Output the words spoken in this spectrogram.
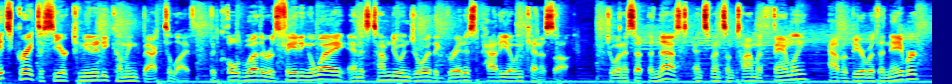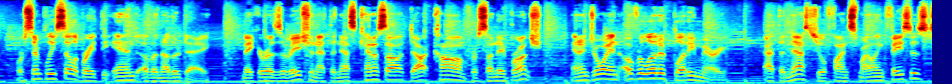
It's great to see our community coming back to life. The cold weather is fading away, and it's time to enjoy the greatest patio in Kennesaw. Join us at the Nest and spend some time with family, have a beer with a neighbor, or simply celebrate the end of another day. Make a reservation at thenestkennesaw.com for Sunday brunch and enjoy an overloaded Bloody Mary. At the Nest, you'll find smiling faces,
